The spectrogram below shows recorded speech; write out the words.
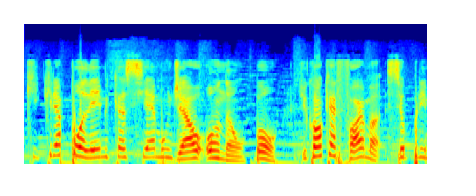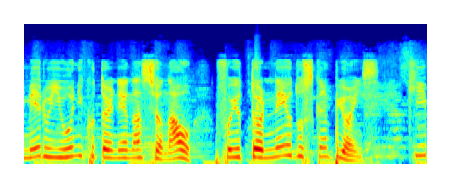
que cria polêmica se é mundial ou não. Bom, de qualquer forma, seu primeiro e único torneio nacional foi o Torneio dos Campeões, que,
